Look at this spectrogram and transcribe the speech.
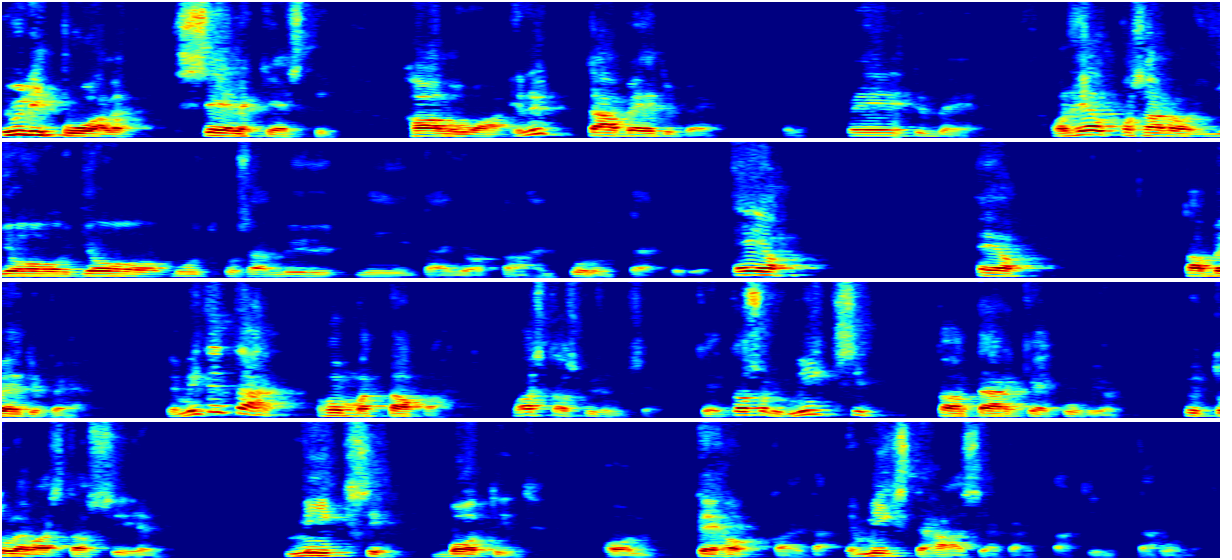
yli puolet selkeästi haluaa, ja nyt tämä on B2B, B2B. On helppo sanoa, joo, joo, mutta kun sä myyt niitä jotain kuluttajakuvia. Ei ole. Ei ole. Tämä on B2B. Ja miten tämä homma tapahtuu? Vastaus kysymykseen. Okay, tuossa oli miksi, tämä on tärkeä kuvio. Nyt tulee vastaus siihen, miksi botit on tehokkaita ja miksi tähän asiaan kannattaa kiinnittää huomiota.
